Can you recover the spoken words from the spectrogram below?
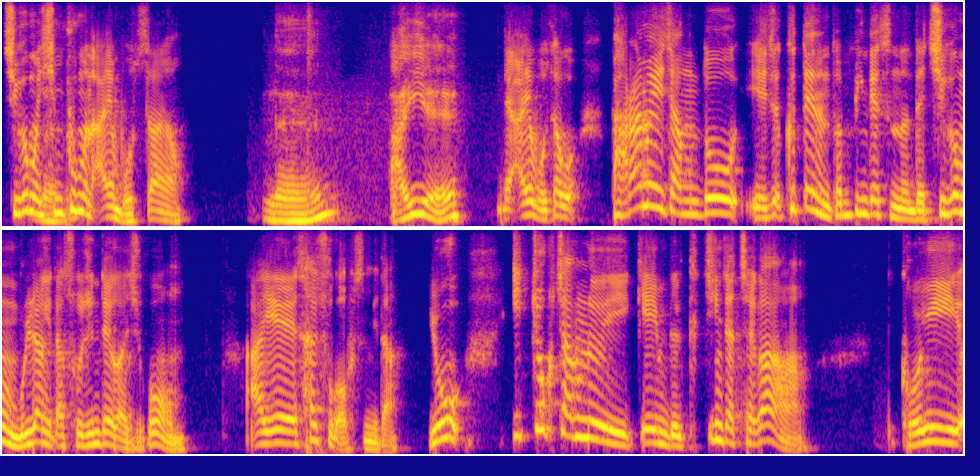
지금은 네. 신품은 아예 못 사요. 네. 아예. 네, 아예 못 사고 바람의 장도 예전 그때는 덤핑됐었는데 지금은 물량이 다 소진돼 가지고 아예 살 수가 없습니다. 요 이쪽 장르의 게임들 특징 자체가 거의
